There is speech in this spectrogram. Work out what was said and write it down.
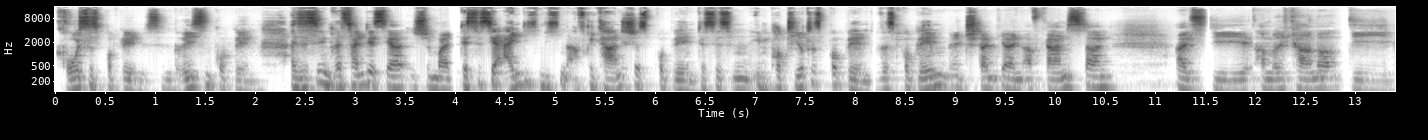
großes Problem ist, ein Riesenproblem. Also das Interessante ist ja schon mal, das ist ja eigentlich nicht ein afrikanisches Problem, das ist ein importiertes Problem. Das Problem entstand ja in Afghanistan als die Amerikaner die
